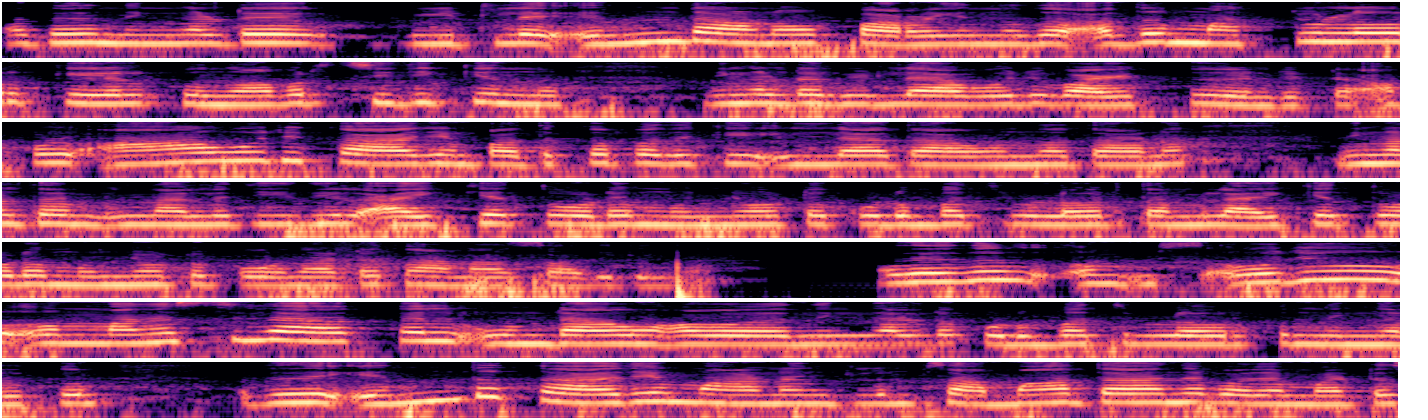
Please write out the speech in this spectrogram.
അത് നിങ്ങളുടെ വീട്ടിൽ എന്താണോ പറയുന്നത് അത് മറ്റുള്ളവർ കേൾക്കുന്നു അവർ ചിരിക്കുന്നു. നിങ്ങളുടെ വീട്ടിലെ ആ ഒരു വഴക്ക് കണ്ടിട്ട് അപ്പോൾ ആ ഒരു കാര്യം പതുക്കെ പതുക്കെ ഇല്ലാതാവുന്നതാണ് നിങ്ങൾ നല്ല രീതിയിൽ ഐക്യത്തോടെ മുന്നോട്ട് കുടുംബത്തിലുള്ളവർ തമ്മിൽ ഐക്യത്തോടെ മുന്നോട്ട് പോകുന്നതായിട്ട് കാണാൻ സാധിക്കുന്നു. അതായത് ഒരു മനസ്സിലാക്കൽ ഉണ്ടാവും നിങ്ങളുടെ കുടുംബത്തിലുള്ളവർക്കും നിങ്ങൾക്കും. അത് എന്ത് കാര്യമാണെങ്കിലും സമാധാനപരമായിട്ട്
